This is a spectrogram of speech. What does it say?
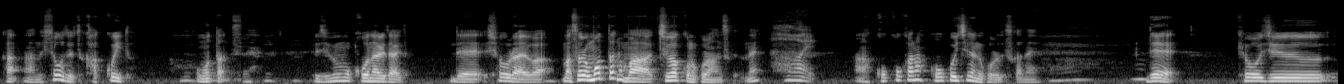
かあの一言で言うとかっこいいと思ったんですね。で自分もこうなりたいと。で、将来は、まあ、それを思ったのは、まあ、中学校の頃なんですけどね。はい。あ、高校かな？高校1年の頃ですかね。で、教授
